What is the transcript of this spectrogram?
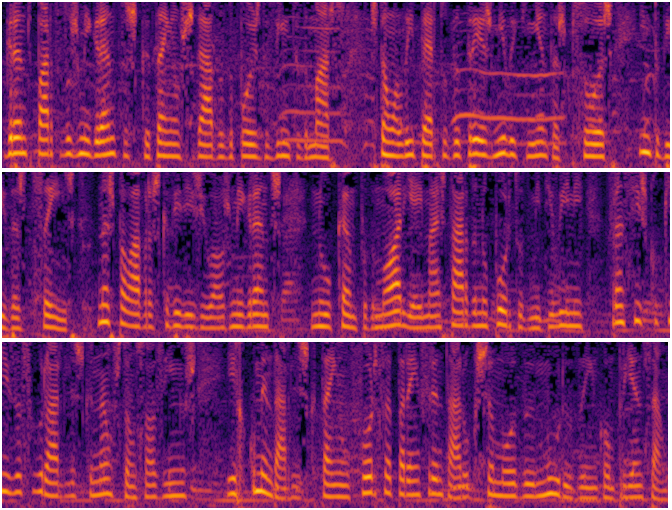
grande parte dos migrantes que tenham chegado depois de 20 de março. Estão ali perto de 3.500 pessoas impedidas de sair. Nas palavras que dirigiu aos migrantes no campo de Mória e mais tarde no porto de Mitilini, Francisco quis assegurar-lhes que não estão sozinhos e recomendar-lhes que tenham força para enfrentar o que chamou de muro de incompreensão.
